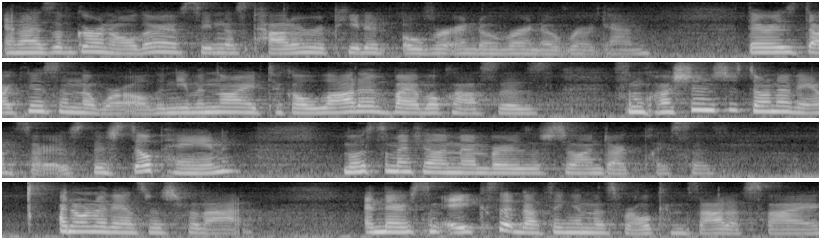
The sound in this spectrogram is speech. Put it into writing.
And as I've grown older, I've seen this pattern repeated over and over and over again. There is darkness in the world, and even though I took a lot of Bible classes, some questions just don't have answers. There's still pain. Most of my family members are still in dark places. I don't have answers for that. And there's some aches that nothing in this world can satisfy.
